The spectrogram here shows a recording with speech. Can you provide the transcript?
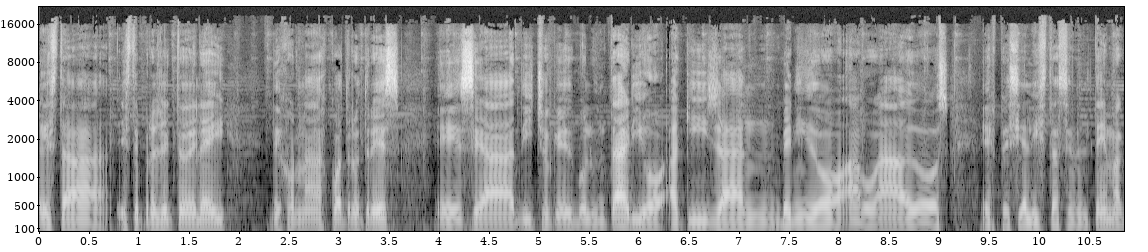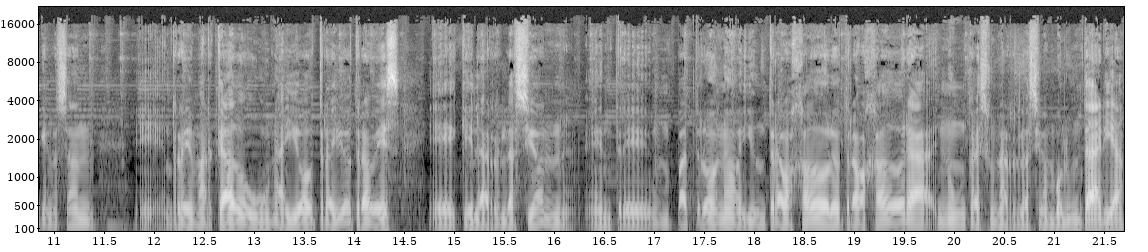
esta, este proyecto de ley de jornadas 4.3 eh, se ha dicho que es voluntario. Aquí ya han venido abogados, especialistas en el tema que nos han eh, remarcado una y otra y otra vez eh, que la relación entre un patrono y un trabajador o trabajadora nunca es una relación voluntaria.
